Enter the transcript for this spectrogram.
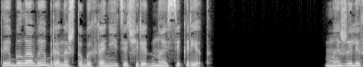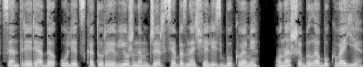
ты была выбрана, чтобы хранить очередной секрет». Мы жили в центре ряда улиц, которые в Южном Джерси обозначались буквами, у нашей была буква «Е».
